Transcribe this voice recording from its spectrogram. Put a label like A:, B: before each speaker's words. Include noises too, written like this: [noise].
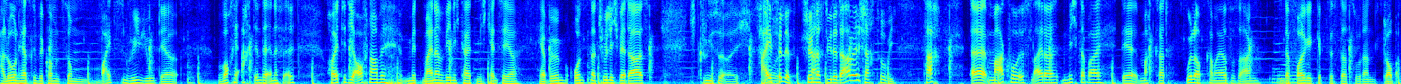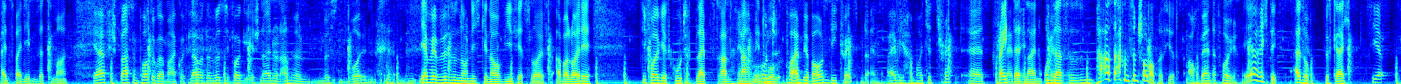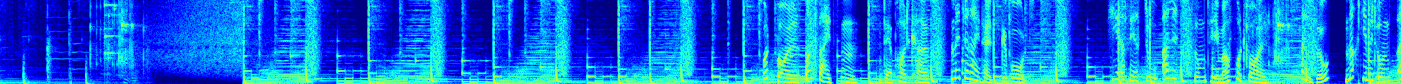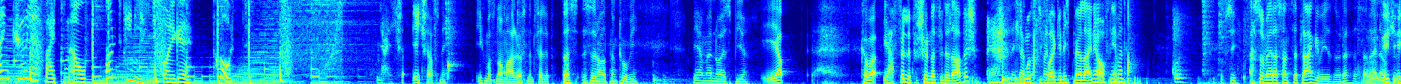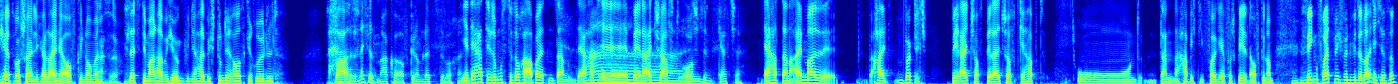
A: Hallo und herzlich willkommen zum Weizen-Review der Woche 8 in der NFL. Heute die Aufnahme mit meiner Wenigkeit, mich kennt ihr ja, Herr Böhm. Und natürlich, wer da ist.
B: Ich grüße euch.
A: Hi
B: Servus.
A: Philipp, schön,
B: Tag.
A: dass du wieder da bist.
B: Tag, Tobi.
A: Tag. Äh, Marco ist leider nicht dabei. Der macht gerade Urlaub, kann man ja so sagen. In der Folge gibt es dazu dann, glaube ein, zwei Nebensätze mal.
B: Ja, viel Spaß in Portugal, Marco. Ich glaube, du wirst die Folge eh schneiden und anhören müssen, wollen. [laughs]
A: Ja, wir wissen noch nicht genau, wie es jetzt läuft. Aber Leute, die Folge ist gut. Bleibt's dran nach dem Intro.
B: Und vor allem, wir bauen die Trades mit ein. Weil wir haben heute Trade, äh,
A: Trade Deadline. Und das ein paar Sachen sind schon noch passiert.
B: Auch während der Folge.
A: Ja, richtig. Also, bis gleich.
B: See ya.
C: Football und Weizen, der Podcast mit Reinheitsgebot. Hier erfährst du alles zum Thema Football. Also, mach dir mit uns ein kühles Weizen auf und genieß die Folge. Prost!
A: Ja, ich, ich schaff's nicht. Ich muss normal öffnen, Philipp.
B: Das ist in Ordnung, Tobi. Wir haben ein neues Bier.
A: Ja. Kann man, ja, Philipp, schön, dass du wieder da bist. Ich,
B: hab
A: muss die Folge nicht mehr alleine aufnehmen.
B: Upsi. Ach so, wäre das sonst der Plan gewesen, oder? Dass alleine
A: Ich, ich hätte wahrscheinlich alleine aufgenommen.
B: So.
A: Das letzte Mal habe ich irgendwie eine halbe Stunde rausgerödelt. Das
B: Hast
A: war's.
B: du denn nicht mit Marco aufgenommen letzte Woche?
A: Ja, der hatte, der musste doch arbeiten dann. Der hatte
B: Ah,
A: Bereitschaft und
B: Stimmt, gotcha.
A: er hat dann einmal äh, halt wirklich Bereitschaft, Bereitschaft gehabt. Und dann habe ich die Folge ja verspätet aufgenommen. Deswegen freut es mich, wenn wieder Leute hier sind.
